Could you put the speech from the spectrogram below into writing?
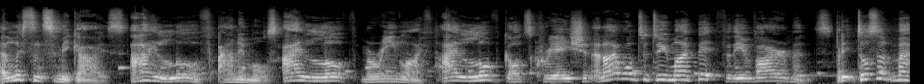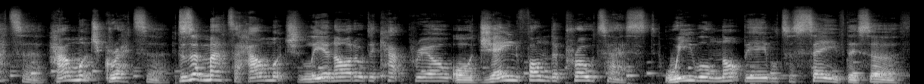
And listen to me guys, I love animals, I love marine life, I love God's creation and I want to do my bit for the environment. But it doesn't matter how much Greta, it doesn't matter how much Leonardo DiCaprio or Jane Fonda protest, we will not be able to save this earth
